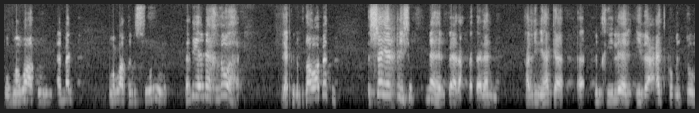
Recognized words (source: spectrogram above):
ومواطن الأمل ومواطن السرور. هذه ناخذوها لكن بضوابطها الشيء اللي شفناه البارح مثلا خليني هكا آه، من خلال إذاعتكم أنتم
